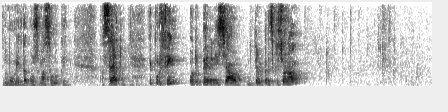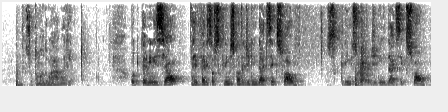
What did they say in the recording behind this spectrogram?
do momento da consumação do crime. Tá certo? E por fim, outro termo inicial do termo prescricional Estou tomando uma água aqui. Outro termo inicial refere-se aos crimes contra a dignidade sexual. Os crimes contra a dignidade sexual.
